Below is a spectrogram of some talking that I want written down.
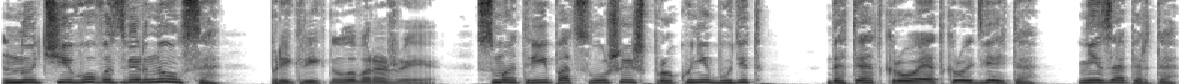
«Ну чего возвернулся?» — прикрикнула ворожея. «Смотри, подслушаешь, проку не будет. Да ты открой, открой дверь-то, не заперта».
